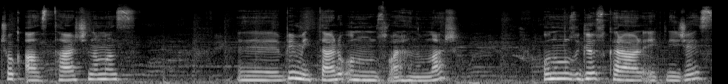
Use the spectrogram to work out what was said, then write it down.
çok az tarçınımız, e, bir miktar da unumuz var hanımlar. Unumuzu göz kararı ekleyeceğiz.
